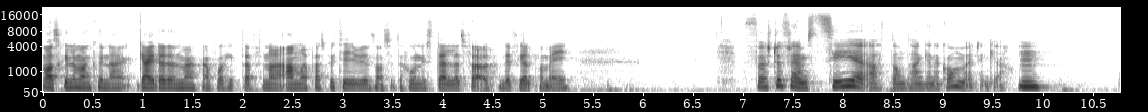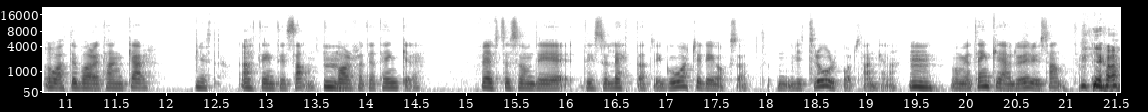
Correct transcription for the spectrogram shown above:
Vad skulle man kunna guida den människan för att hitta för några andra perspektiv i en sån situation istället för det är fel på mig? Först och främst se att de tankarna kommer, tänker jag. Mm, Och att det bara är tankar. just det. Att det inte är sant, Mm. bara för att jag tänker det. För eftersom det, det är så lätt att vi går till det också, att vi tror på tankarna. Mm. Om jag tänker det här, då är det ju sant. Ja,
